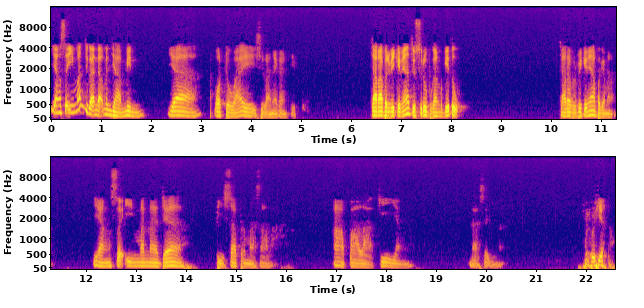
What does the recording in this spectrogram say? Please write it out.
Yang seiman juga tidak menjamin. Ya, podo wae istilahnya kan gitu. Cara berpikirnya justru bukan begitu. Cara berpikirnya bagaimana? Yang seiman aja bisa bermasalah. Apalagi yang nggak seiman. Lu ya toh.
